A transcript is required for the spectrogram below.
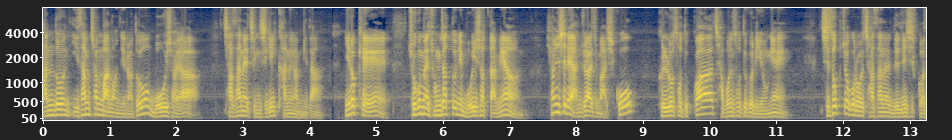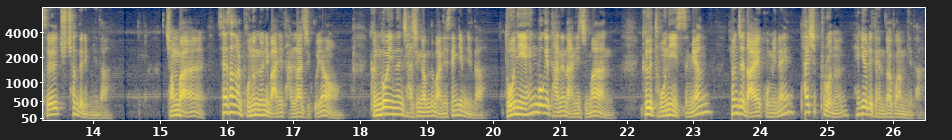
단돈 2, 3천만 원이라도 모으셔야 자산의 증식이 가능합니다. 이렇게 조금의 종잣돈이 모이셨다면 현실에 안주하지 마시고 근로소득과 자본소득을 이용해 지속적으로 자산을 늘리실 것을 추천드립니다. 정말 세상을 보는 눈이 많이 달라지고요. 근거 있는 자신감도 많이 생깁니다. 돈이 행복의 단은 아니지만 그 돈이 있으면 현재 나의 고민의 80%는 해결이 된다고 합니다.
